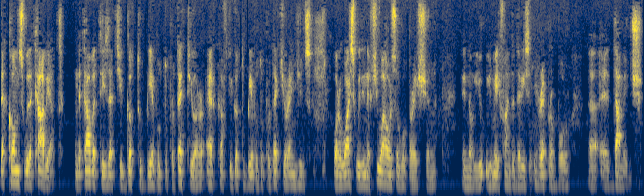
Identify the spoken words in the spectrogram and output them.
that comes with a caveat. And the caveat is that you've got to be able to protect your aircraft, you've got to be able to protect your engines, otherwise within a few hours of operation, you know, you, you may find that there is irreparable uh, uh, damage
